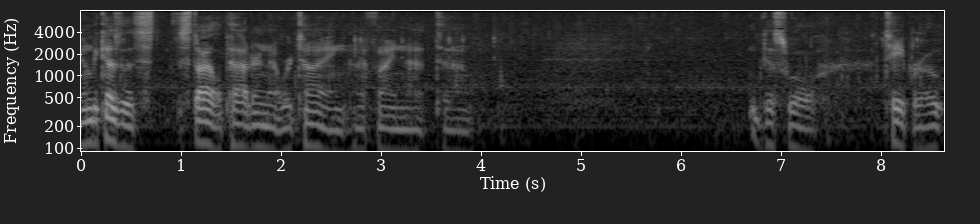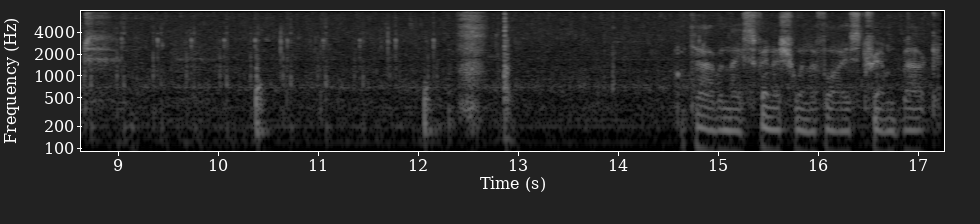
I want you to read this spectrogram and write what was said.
And because of the style pattern that we're tying, I find that uh, this will taper out to have a nice finish when the fly is trimmed back.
